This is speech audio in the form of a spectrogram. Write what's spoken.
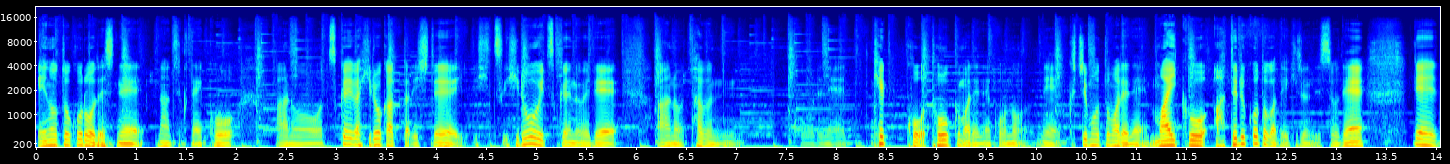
絵のところをですね、なんていうかね、こう、あの、机が広かったりして、広い机の上で、あの、多分、これね、結構遠くまでね、このね、口元までね、マイクを当てることができるんですよね。で、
